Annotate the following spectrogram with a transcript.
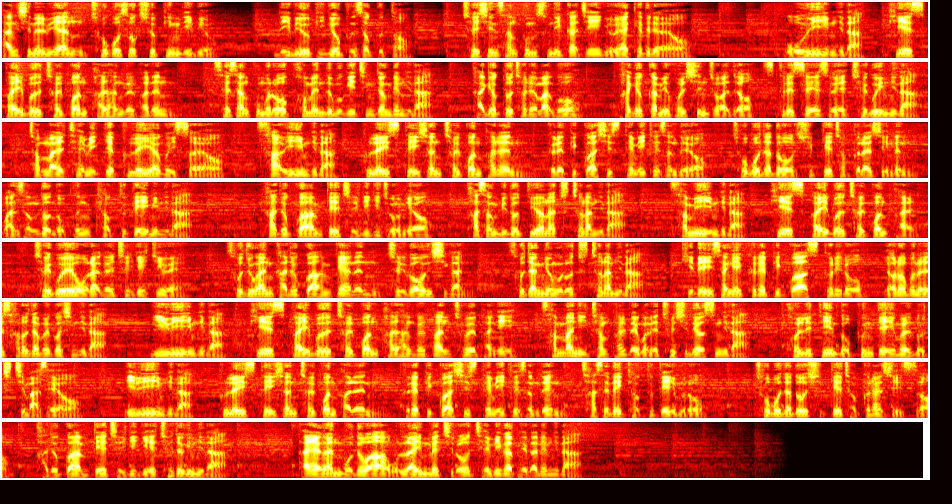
당신을 위한 초고속 쇼핑 리뷰, 리뷰 비교 분석부터 최신 상품 순위까지 요약해드려요. 5위입니다. PS5 철권 8 한글판은 새 상품으로 커맨드북이 증정됩니다. 가격도 저렴하고 타격감이 훨씬 좋아져 스트레스 해소에 최고입니다. 정말 재밌게 플레이하고 있어요. 4위입니다. 플레이스테이션 철권 8은 그래픽과 시스템이 개선되어 초보자도 쉽게 접근할 수 있는 완성도 높은 격투 게임입니다. 가족과 함께 즐기기 좋으며 가성비도 뛰어나 추천합니다. 3위입니다. PS5 철권 8 최고의 오락을 즐길 기회 소중한 가족과 함께하는 즐거운 시간 소장용으로 추천합니다. 기대 이상의 그래픽과 스토리로 여러분을 사로잡을 것입니다. 2위입니다. PS5 철권 8 한글판 초회판이 32,800원에 출시되었습니다. 퀄리티 높은 게임을 놓치지 마세요. 1위입니다. 플레이스테이션 철권 8은 그래픽과 시스템이 개선된 차세대 격투 게임으로 초보자도 쉽게 접근할 수 있어 가족과 함께 즐기기에 최적입니다. 다양한 모드와 온라인 매치로 재미가 배가 됩니다.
